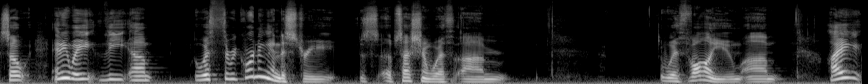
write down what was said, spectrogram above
So anyway, the um, with the recording industry's obsession with um, with volume, um, I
